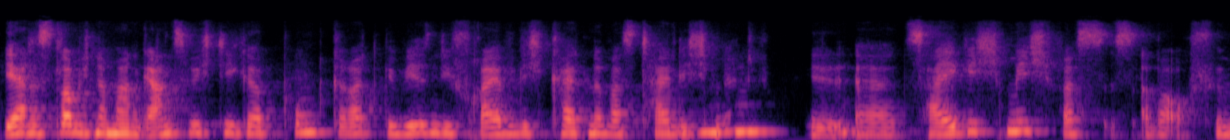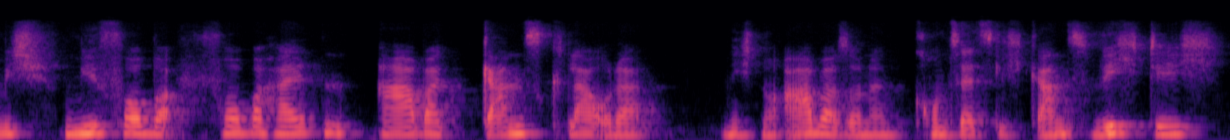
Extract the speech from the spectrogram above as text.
Ja, das ist, glaube ich, nochmal ein ganz wichtiger Punkt gerade gewesen, die Freiwilligkeit. Ne? Was teile ich mit? Mhm. Äh, zeige ich mich? Was ist aber auch für mich mir vorbe vorbehalten? Aber ganz klar oder nicht nur aber, sondern grundsätzlich ganz wichtig,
